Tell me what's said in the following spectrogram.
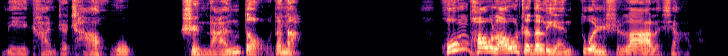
你看这茶壶是南斗的呢。”红袍老者的脸顿时拉了下来，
